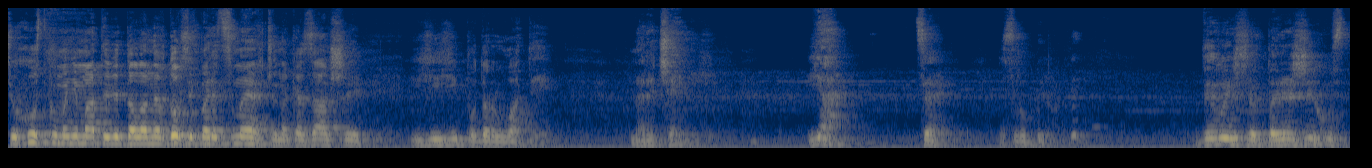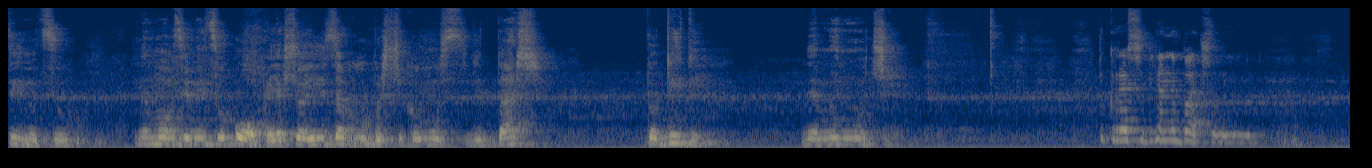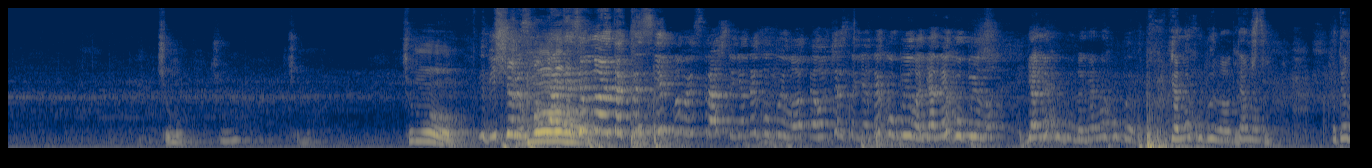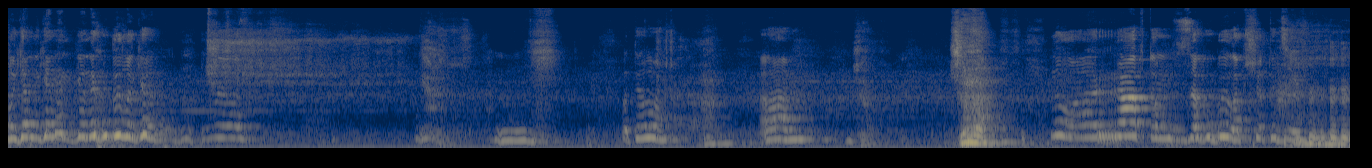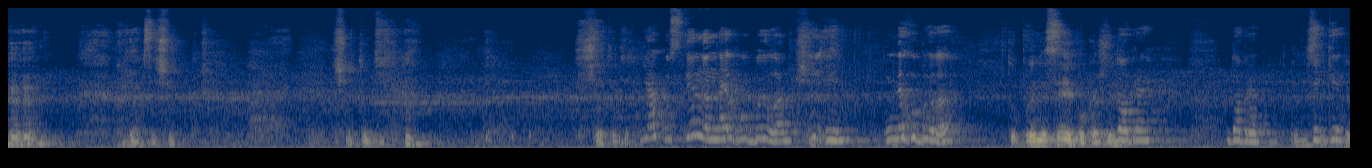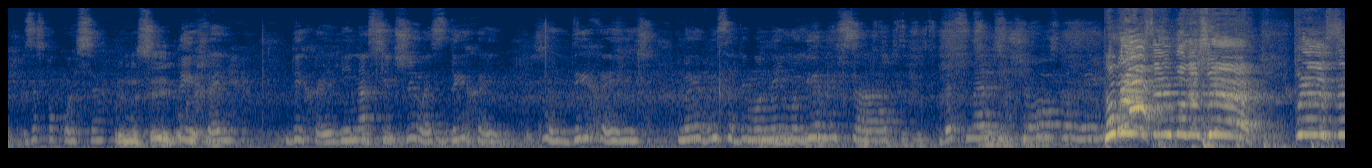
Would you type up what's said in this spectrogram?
Цю хустку мені мати віддала невдовзі перед смертю, наказавши її подарувати нареченій. Я це зробив. Дивись же, бережи хустину цю, немов зіницю ока, якщо її загубиш чи комусь віддаш, то біди неминучі. То краще б я не бачила її. Чому? Чому? Чому? Чому? Навіщо Чому? розмовляти зі мною так прискіпливо і страшно? Я не губила, Отело, чесно, я не губила, я не губила. Я не губила, я не губила. Я не губила, Отело. Отело, я, не- я, не, я не губила, я... Отело. А, Що? ну, а раптом загубила б, що тоді? Як це що? Що тоді? Що тоді? Я хустину не губила. Не губила. То принеси і покажи. Добре. Добре. Принеси, Тільки покажи. заспокойся. Принеси і покажи. Дихай, дихай, війна скінчилась, дихай, дихай. Ми висадимо неймовірний сад, без смерті чокони. Принеси і покажи! Принеси!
